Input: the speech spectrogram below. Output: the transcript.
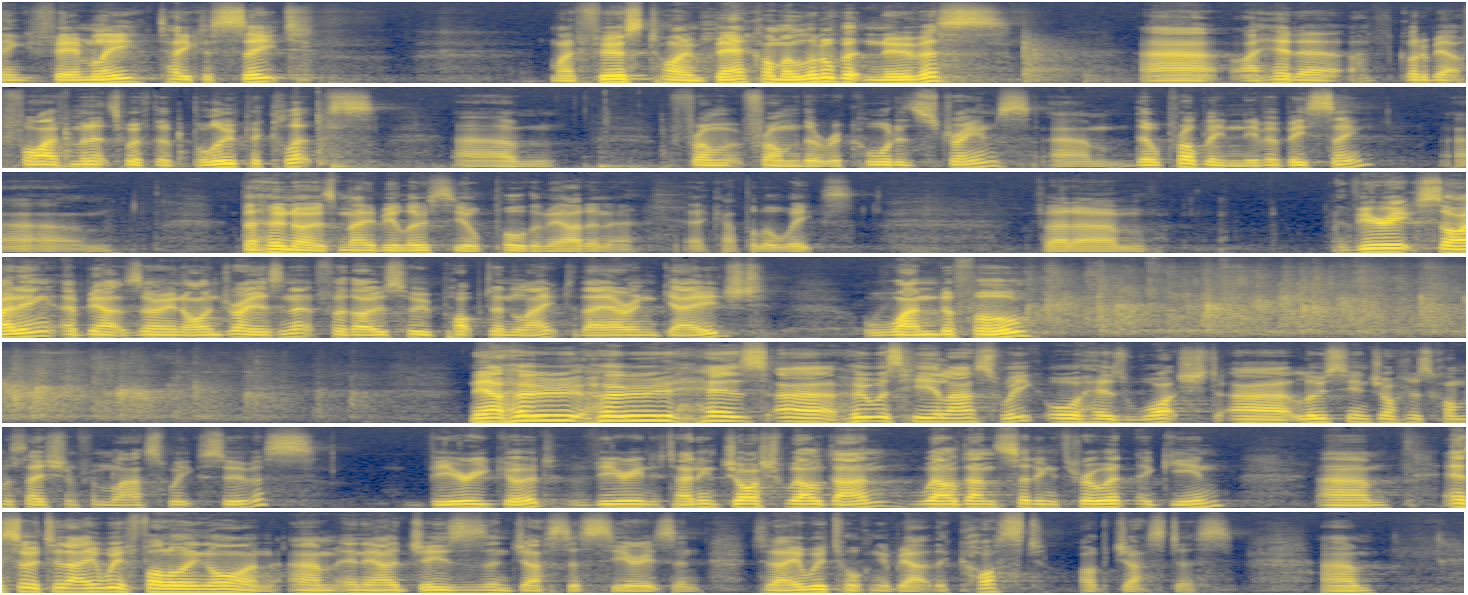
Thank you, family. Take a seat. My first time back. I'm a little bit nervous. Uh, I had a, I've got about five minutes worth of blooper clips um, from, from the recorded streams. Um, they'll probably never be seen. Um, but who knows, maybe Lucy will pull them out in a, a couple of weeks. But um, very exciting about Zoe and Andre, isn't it? For those who popped in late, they are engaged. Wonderful. Now, who, who, has, uh, who was here last week or has watched uh, Lucy and Josh's conversation from last week's service? Very good, very entertaining. Josh, well done. Well done sitting through it again. Um, and so today we're following on um, in our Jesus and Justice series, and today we're talking about the cost of justice. Um,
